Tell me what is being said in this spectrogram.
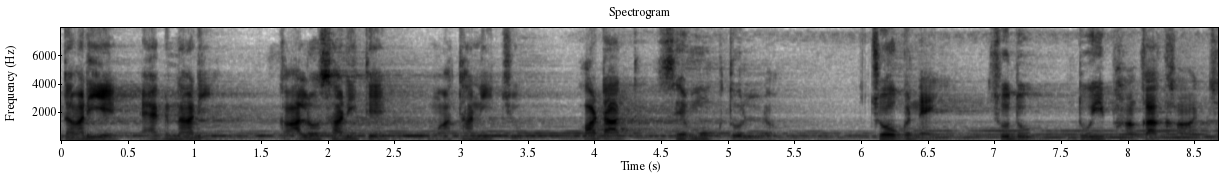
দাঁড়িয়ে এক নারী কালো শাড়িতে মাথা নিচু। হঠাৎ সে মুখ তুলল। চোখ নেই। শুধু দুই ফাঁকা খাঁজ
